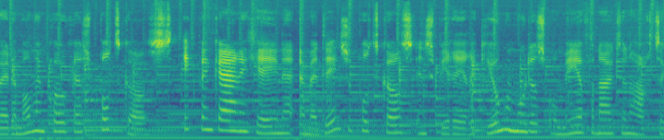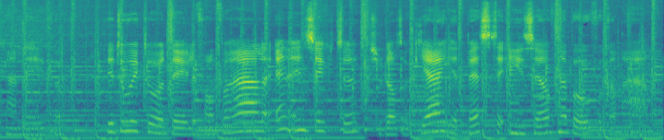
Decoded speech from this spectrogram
bij de Mom in Progress podcast. Ik ben Karin Gene en met deze podcast inspireer ik jonge moeders om meer vanuit hun hart te gaan leven. Dit doe ik door het delen van verhalen en inzichten, zodat ook jij het beste in jezelf naar boven kan halen.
